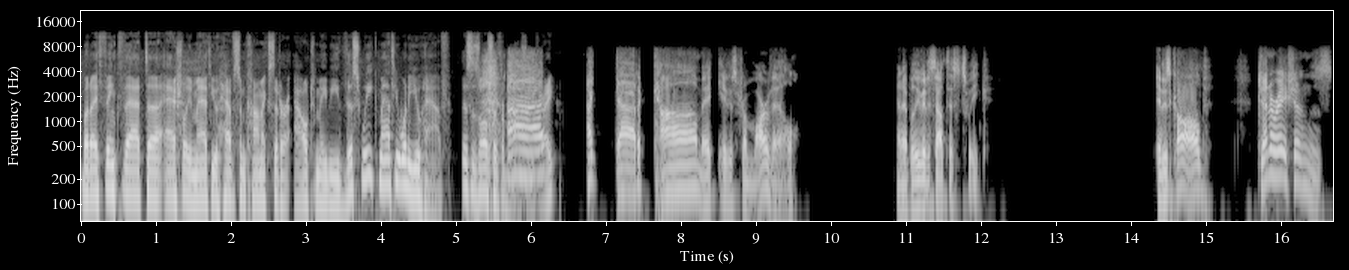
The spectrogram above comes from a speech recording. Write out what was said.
but I think that uh, Ashley and Matthew have some comics that are out maybe this week. Matthew, what do you have? This is also from last Uh, week, right? I got a comic. It is from Marvel, and I believe it is out this week. It is called Generations:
